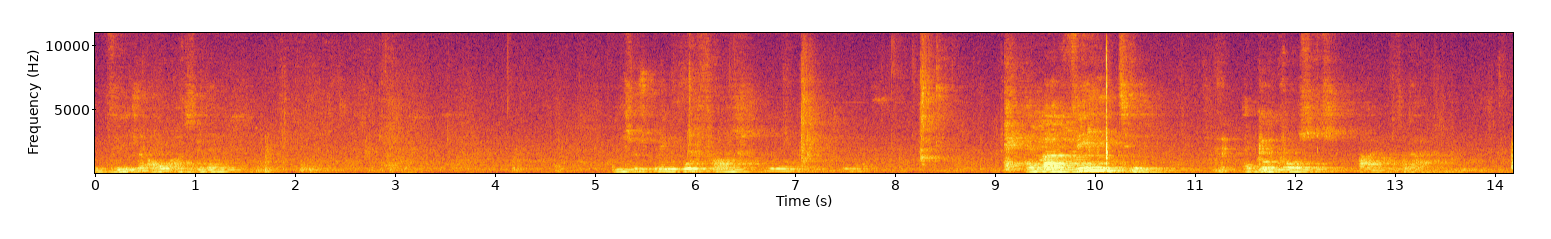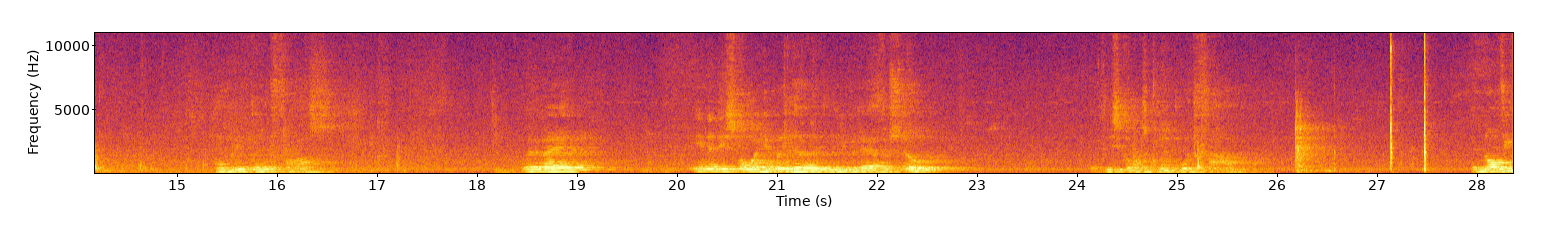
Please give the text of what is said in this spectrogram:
en lille overraskelse. Jesus blev brudt for os. Han var villig til at gå korsets vej for dig. Han blev brudt for os. Ved du hvad? En af de store hemmeligheder i livet er at forstå, at vi skal også blive brudt for ham. Men når vi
